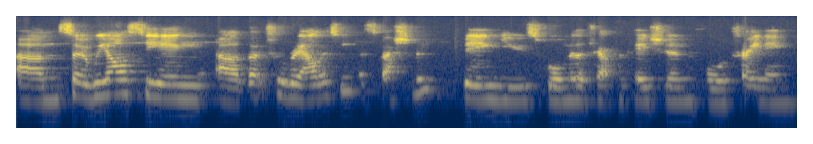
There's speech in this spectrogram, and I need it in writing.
Um, so we are seeing uh, virtual reality, especially being used for military application, for training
